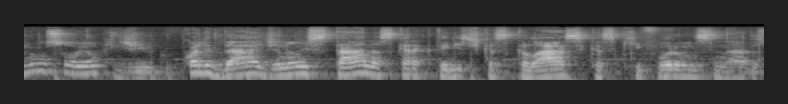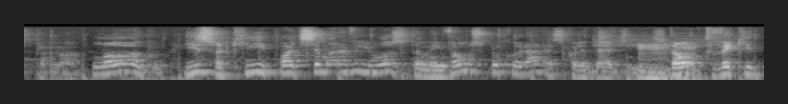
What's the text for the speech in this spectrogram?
não sou eu que digo. Qualidade não está nas características clássicas que foram ensinadas para nós. Logo, isso aqui pode ser maravilhoso também, vamos procurar essa qualidade nisso. Então, tu vê que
